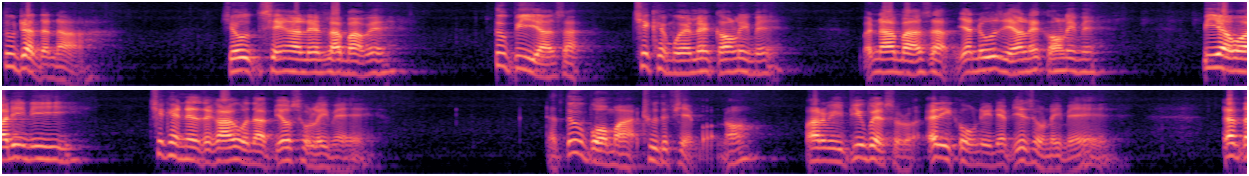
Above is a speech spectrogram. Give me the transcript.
သူတတနာရုပ်ဆင်းကလည်းလှပမယ်သူပိယာစချစ်ခင်မွယ်လည်းကောင်းလိမ့်မယ်မနာပါစမျက်နှိုးစရာလည်းကောင်းလိမ့်မယ်ပိယဝါဒိနီချစ်ခင်တဲ့စကားကိုသာပြောဆိုလိမ့်မယ် ဒါသူ့ဘောမှာအထူးသဖြင့်ပေါ့နော်ပါရမီပြုဘက်ဆိုတော့အဲ့ဒီကုံတွေနဲ့ပြည့်စုံနိုင်မယ်တတ္တ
